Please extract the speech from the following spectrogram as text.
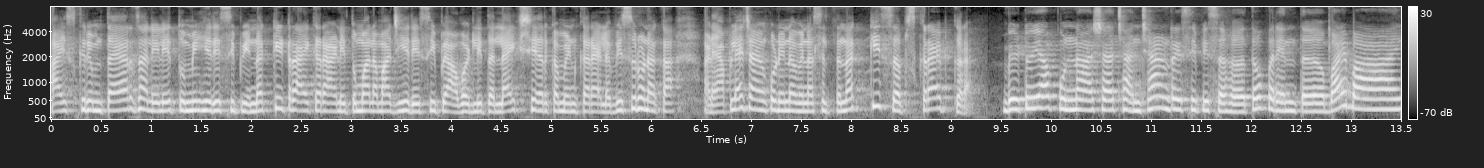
आईस्क्रीम तयार झालेले तुम्ही ही रेसिपी नक्की ट्राय करा आणि तुम्हाला माझी ही रेसिपी आवडली तर लाईक शेअर कमेंट करायला विसरू नका आणि आपल्या चॅनल कोणी नवीन असेल तर नक्की सबस्क्राईब करा. भेटूया पुन्हा अशा छान छान रेसिपीसह तोपर्यंत बाय बाय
